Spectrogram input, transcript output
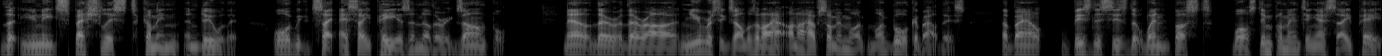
that you need specialists to come in and deal with it. Or we could say SAP is another example. Now, there there are numerous examples, and I, and I have some in my, my book about this, about businesses that went bust whilst implementing SAP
